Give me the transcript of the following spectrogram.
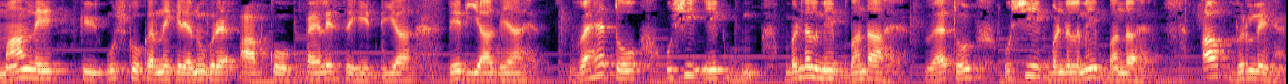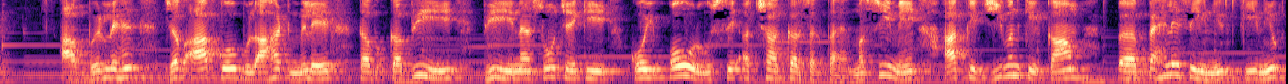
मान ले कि उसको करने के लिए अनुग्रह आपको पहले से ही दिया दे दिया गया है। वह तो उसी एक बंडल में बंधा है, वह तो उसी एक बंडल में बंधा है। आप विरले हैं। आप विरले हैं। जब आपको बुलाहट मिले, तब कभी भी न सोचे कि कोई और उससे अच्छा कर सकता है। मसीह में आपके जीवन के काम पहले से ही नियुक्त की, नियुक्त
